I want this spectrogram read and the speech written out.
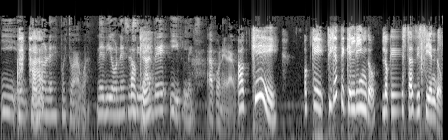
y en que no les he puesto agua. Me dio necesidad de irles a poner agua. Ok, Ok, fíjate qué lindo lo que estás diciendo.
